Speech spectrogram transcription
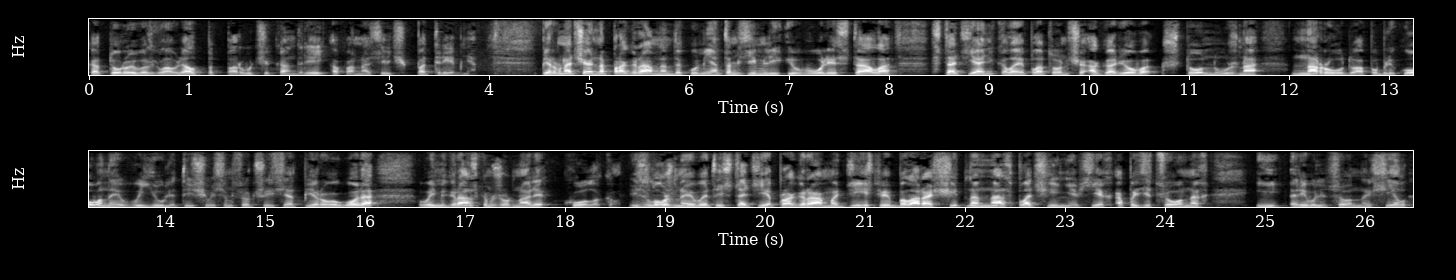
которую возглавлял подпоручик Андрей Афанасьевич Потребня. Первоначально программным документом «Земли и воли» стала статья Николая Платоновича Огарева «Что нужно народу», опубликованная в июле 1861 года в эмигрантском журнале «Колокол». Изложенная в этой статье программа действий была рассчитана на сплочение всех оппозиционных и революционных сил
